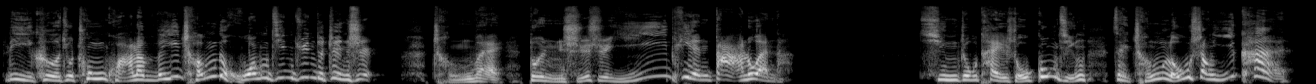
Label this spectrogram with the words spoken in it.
立刻就冲垮了围城的黄巾军的阵势，城外顿时是一片大乱呐。青州太守公瑾在城楼上一看，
